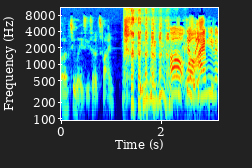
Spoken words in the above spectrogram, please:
But I'm too lazy, so it's fine. oh well Like- i'm even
